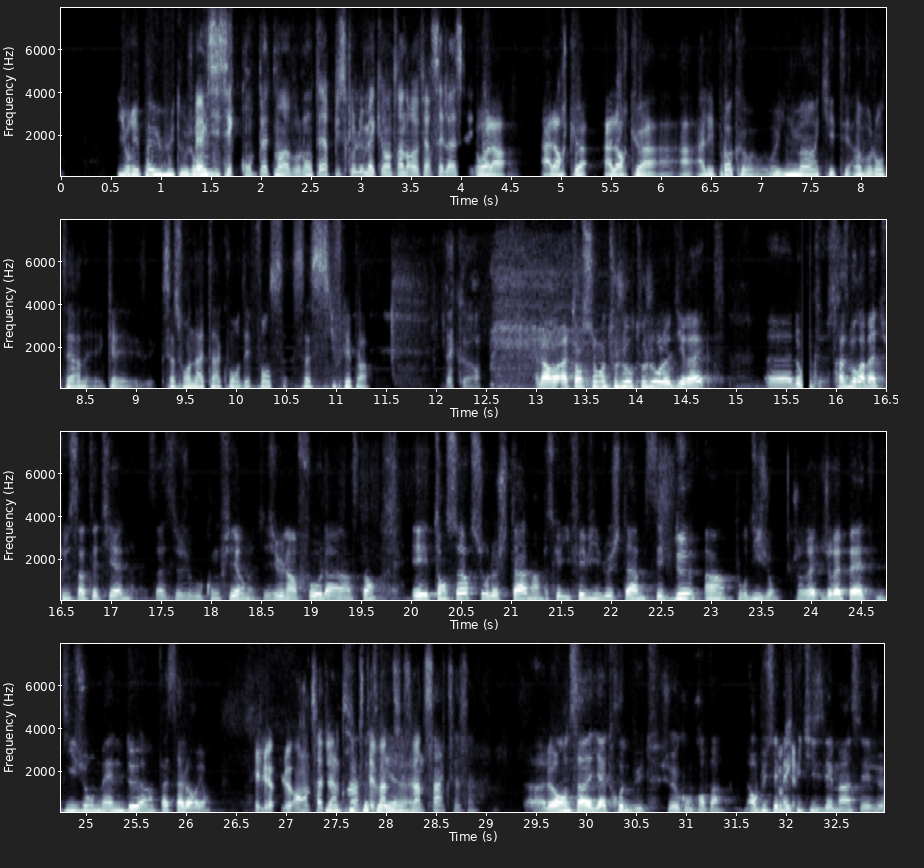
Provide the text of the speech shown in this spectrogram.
n'y aurait pas eu but aujourd'hui. Même si c'est complètement involontaire, puisque le mec est en train de refaire ses lacets. Voilà. Alors que, alors que à, l'époque, une main qui était involontaire, que ce soit en attaque ou en défense, ça ne sifflait pas. D'accord. Alors attention, toujours, toujours le direct. Euh, donc Strasbourg a battu Saint-Etienne, ça je vous confirme, j'ai eu l'info là à l'instant. Et Tenseur sur le Stam, hein, parce qu'il fait vivre le Stam, c'est 2-1 pour Dijon. Je, répète, Dijon mène 2-1 face à Lorient. Et le, le hand, ça devient quoi C'était 26-25, euh, c'est ça? Euh, le hand, il y a trop de buts. Je ne comprends pas. En plus, les mecs utilisent les mains. C'est je.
